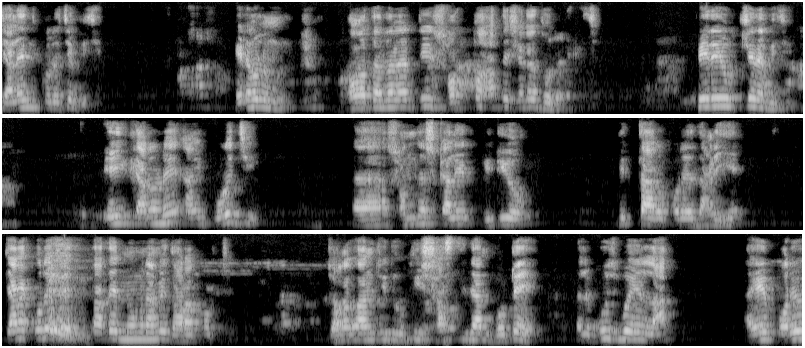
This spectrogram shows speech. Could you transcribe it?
চ্যালেঞ্জ করেছে বিজেপি। এটা হলো মূল। মমতা ব্যানার্জির শক্ত হাতে সেটা ধরে রেখেছে। পেরে উঠছে না বিজেপি। এই কারণে আমি পড়েছি সন্দেশকালের ভিডিও মিথ্যার উপরে দাঁড়িয়ে। যারা করেছে তাদের নোংরামি ধরা পড়ছে। জনগণ যদি অতি শাস্তি দেন ভোটে তাহলে বুঝব এর লাভ। আর এর পরেও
